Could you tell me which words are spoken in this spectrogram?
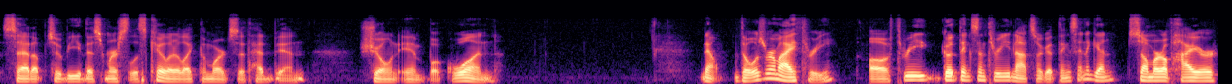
set up to be this merciless killer like the Mord-Sith had been shown in book one. Now, those were my three. Uh, three good things and three not so good things. And again, some are of higher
